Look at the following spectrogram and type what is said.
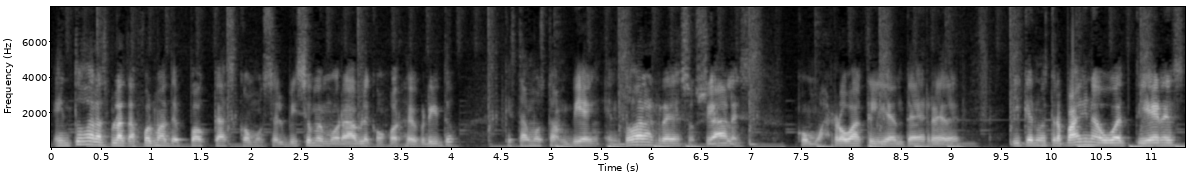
en todas las plataformas de podcast como Servicio Memorable con Jorge Brito, que estamos también en todas las redes sociales como arroba cliente RD y que nuestra página web tienes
